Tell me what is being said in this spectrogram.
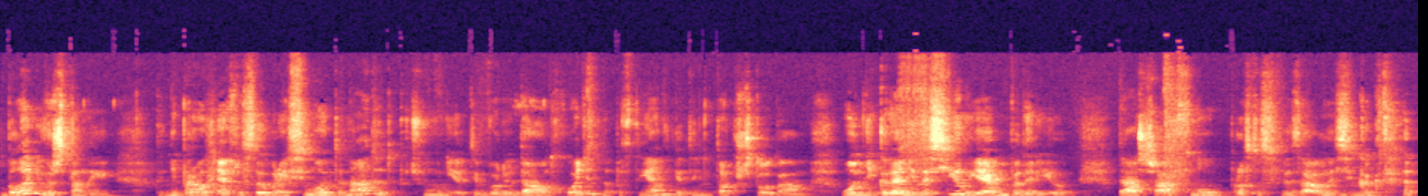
балоневые штаны. Ты не с выбором. Если ему это надо, то почему нет? Тем более, да, он ходит на постоянке, это не так, что там он никогда не носил, я ему подарила. Да, шарф, ну, просто связалась. Mm-hmm. Как-то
